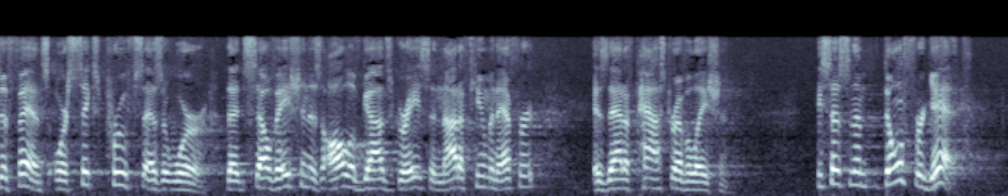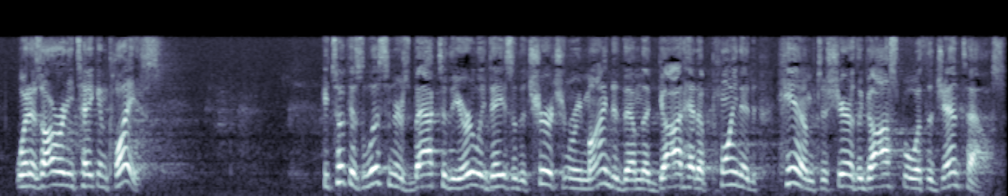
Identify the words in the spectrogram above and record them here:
defense, or six proofs as it were, that salvation is all of God's grace and not of human effort, is that of past revelation. He says to them, Don't forget what has already taken place. He took his listeners back to the early days of the church and reminded them that God had appointed him to share the gospel with the Gentiles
